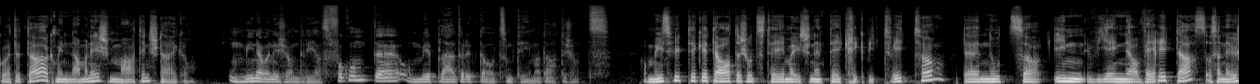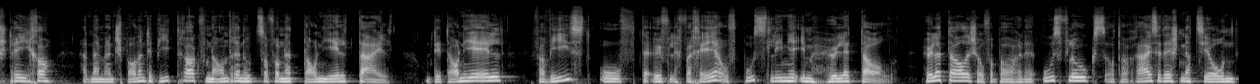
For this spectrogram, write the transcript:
Guten Tag, mein Name ist Martin Steiger. Und mein Name ist Andreas Vogunten und wir plaudern hier zum Thema Datenschutz. Und mein heutiges Datenschutzthema ist eine Entdeckung bei Twitter. Der Nutzer in Vienna Veritas, also ein Österreicher, hat nämlich einen spannenden Beitrag von einem anderen Nutzer, von einem Daniel, teilt. Und der Daniel verweist auf den öffentlichen Verkehr, auf die Buslinie im Höllental. Höllental ist offenbar eine Ausflugs- oder Reisedestination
